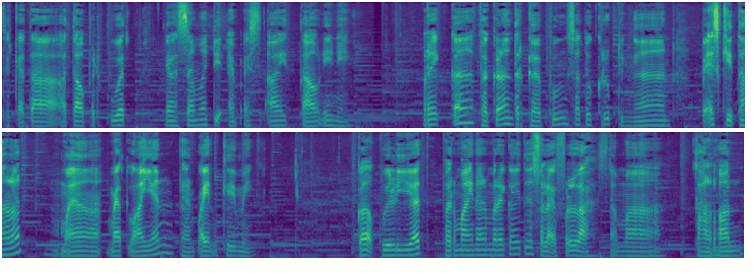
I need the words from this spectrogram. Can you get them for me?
berkata atau berbuat yang sama di MSI tahun ini? Mereka bakalan tergabung satu grup dengan PSG Talon, Mad Lion dan Pain Gaming. Kalau gue lihat permainan mereka itu selevel lah sama Talon.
